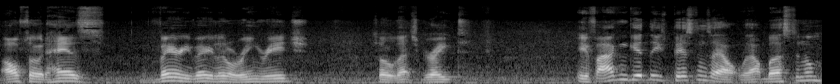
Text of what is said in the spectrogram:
also, it has very, very little ring ridge, so that's great. If I can get these pistons out without busting them,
